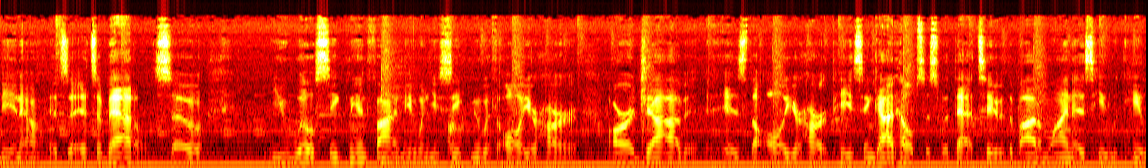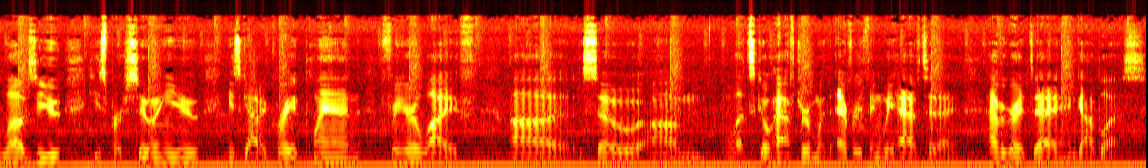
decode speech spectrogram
you know it's a, it's a battle. So you will seek me and find me when you seek me with all your heart. Our job is the all your heart piece, and God helps us with that too. The bottom line is He He loves you. He's pursuing you. He's got a great plan for your life. Uh, so um, let's go after him with everything we have today. Have a great day and God bless.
